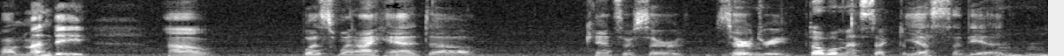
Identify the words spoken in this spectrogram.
on Monday, uh, was when I had uh, cancer sur- surgery. Double mastectomy. Yes, I did, hmm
